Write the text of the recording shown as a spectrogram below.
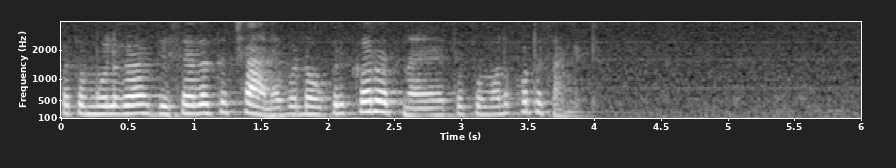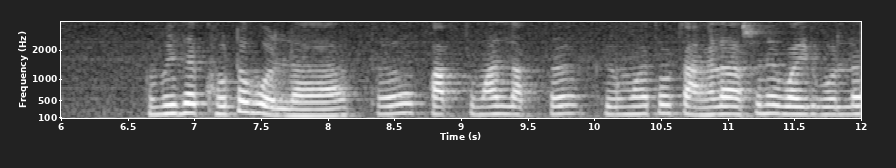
का तो मुलगा दिसायला तर छान आहे पण नोकरी करत नाही तर तुम्हाला खोटं सांगितलं. तुम्ही जर खोटं बोलला तर पाप तुम्हाला लागतं किंवा तो चांगला असूनही वाईट बोलला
